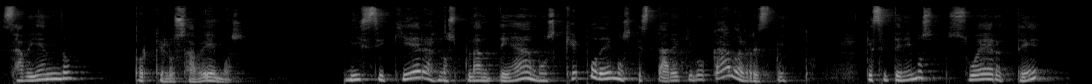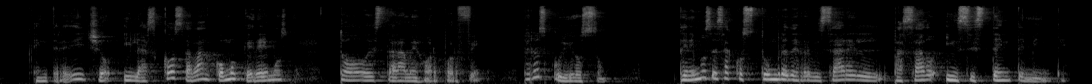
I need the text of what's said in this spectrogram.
sabiendo porque lo sabemos. Ni siquiera nos planteamos que podemos estar equivocados al respecto. Que si tenemos suerte, entredicho, y las cosas van como queremos, todo estará mejor por fin. Pero es curioso tenemos esa costumbre de revisar el pasado insistentemente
